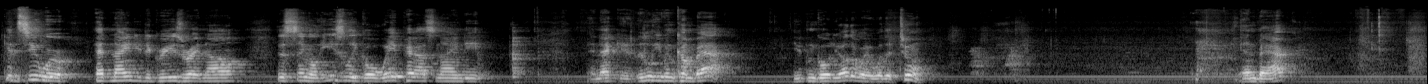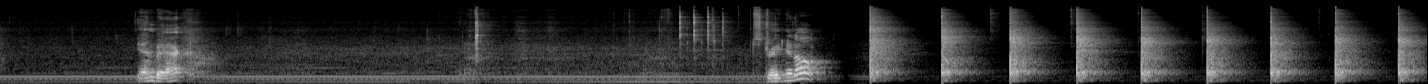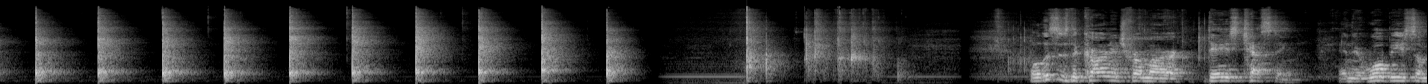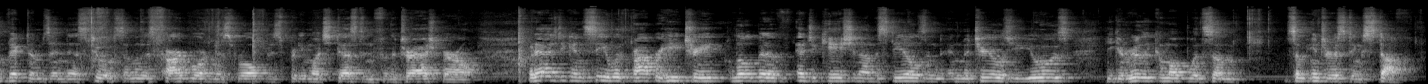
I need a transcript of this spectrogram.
You can see we're at 90 degrees right now. This thing will easily go way past 90 and that can, it'll even come back. You can go the other way with it too. And back. And back. Straighten it out. Well, this is the carnage from our day's testing. And there will be some victims in this too. Some of this cardboard and this rope is pretty much destined for the trash barrel. But as you can see with proper heat treat, a little bit of education on the steels and, and materials you use, you can really come up with some, some interesting stuff.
